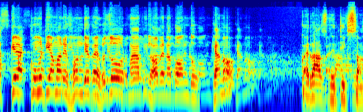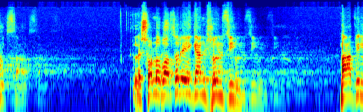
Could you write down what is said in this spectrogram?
আজকে এক কমিটি আমারে ফোন দিয়ে কয়, হুজুর, মাহফিল হবে না, বন্ধ। কেন? কয়, রাজনৈতিক চাপ। তাহলে ষোলো বছর এই গান শুনছি। মাহফিল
